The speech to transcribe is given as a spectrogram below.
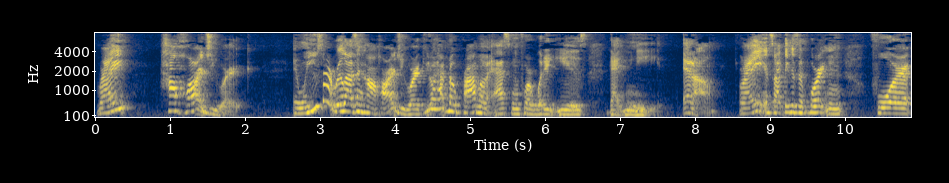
right? How hard you work. And when you start realizing how hard you work, you don't have no problem asking for what it is that you need at all, right? And so I think it's important for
